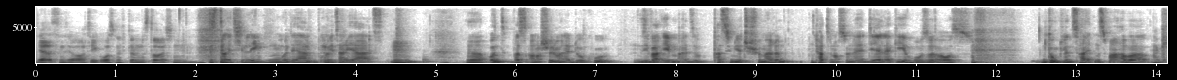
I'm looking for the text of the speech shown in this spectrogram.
Ja, das sind ja auch die großen Stimmen des Deutschen. Des deutschen linken, modernen Proletariats. Mhm. Ja. Und was auch noch schön war in der Doku, sie war eben also passionierte Schwimmerin und hatte noch so eine DLRG-Hose aus dunklen Zeiten zwar, aber Okay.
